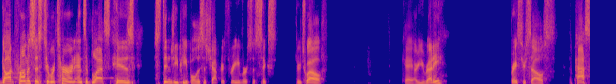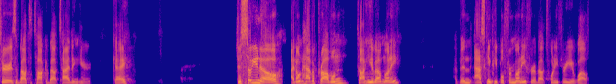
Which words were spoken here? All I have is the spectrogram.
God promises to return and to bless his stingy people. This is chapter 3, verses 6 through 12. Okay, are you ready? Brace yourselves. The pastor is about to talk about tithing here. Okay? just so you know, I don't have a problem talking about money. I've been asking people for money for about 23 years. Well,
